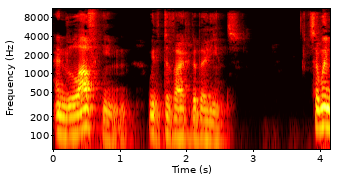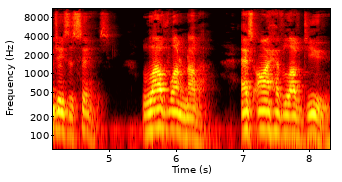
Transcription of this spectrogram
and love him with devoted obedience. So when Jesus says, love one another as I have loved you,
